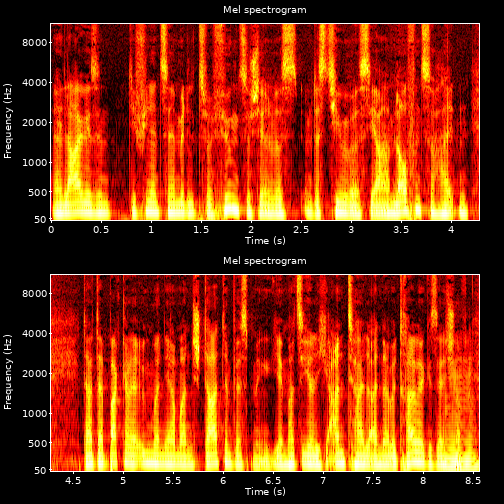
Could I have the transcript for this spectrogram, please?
in der Lage sind, die finanziellen Mittel zur Verfügung zu stellen, um das, um das Team über das Jahr am Laufen zu halten, da hat der Backer irgendwann ja mal ein Startinvestment gegeben, hat sicherlich Anteile an der Betreibergesellschaft, mhm.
